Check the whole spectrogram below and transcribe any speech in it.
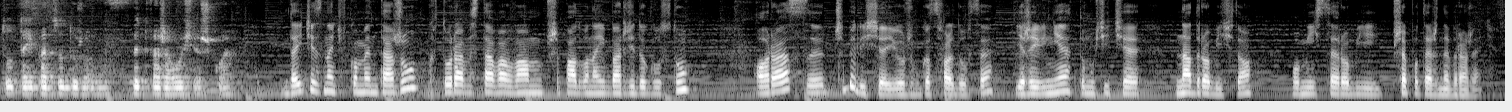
Tutaj bardzo dużo wytwarzało się szkła. Dajcie znać w komentarzu, która wystawa Wam przypadła najbardziej do gustu oraz y, czy byliście już w Gotwaldówce. Jeżeli nie, to musicie nadrobić to, bo miejsce robi przepotężne wrażenie.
